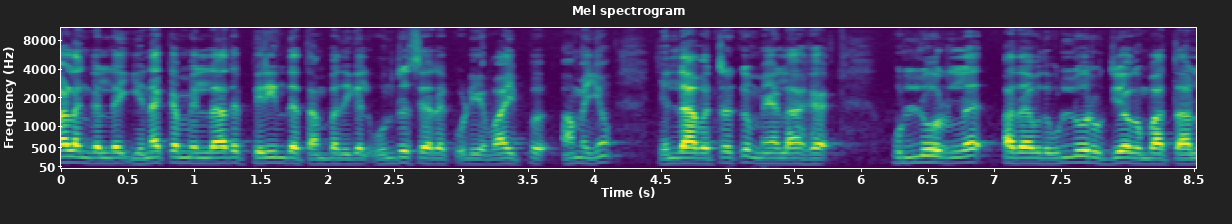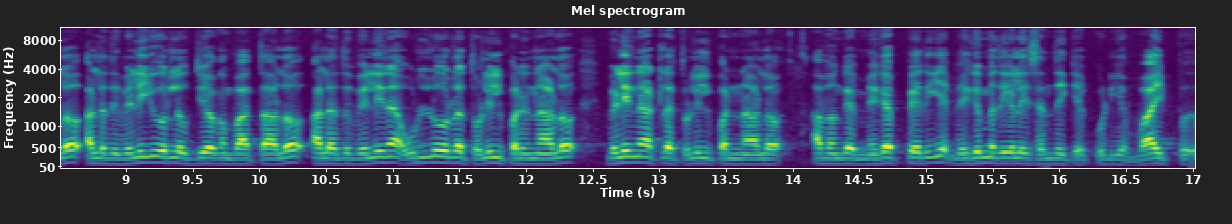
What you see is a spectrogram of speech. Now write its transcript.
காலங்களில் இணக்கமில்லாத பிரிந்த தம்பதிகள் ஒன்று சேரக்கூடிய வாய்ப்பு அமையும். எல்லாவற்றுக்கும் மேலாக உள்ளூரில் அதாவது உள்ளூர் உத்தியோகம் பார்த்தாலோ அல்லது வெளியூரில் உத்தியோகம் பார்த்தாலோ அல்லது வெளிநா உள்ளூரில் தொழில் பண்ணினாலோ வெளிநாட்டில் தொழில் பண்ணாலோ அவங்க மிகப்பெரிய வெகுமதிகளை சந்திக்கக்கூடிய வாய்ப்பு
